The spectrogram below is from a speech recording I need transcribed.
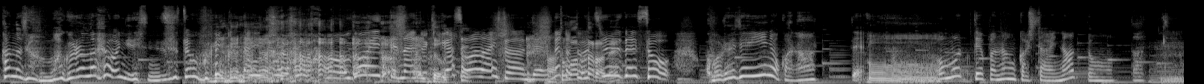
彼女もマグロのようにですねずっと動いてない。もう動いてないと気が済まない人なんで なんか途中でそうこれでいいのかなってうん。思ってやっぱなんかしたいなって思ったっていう。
